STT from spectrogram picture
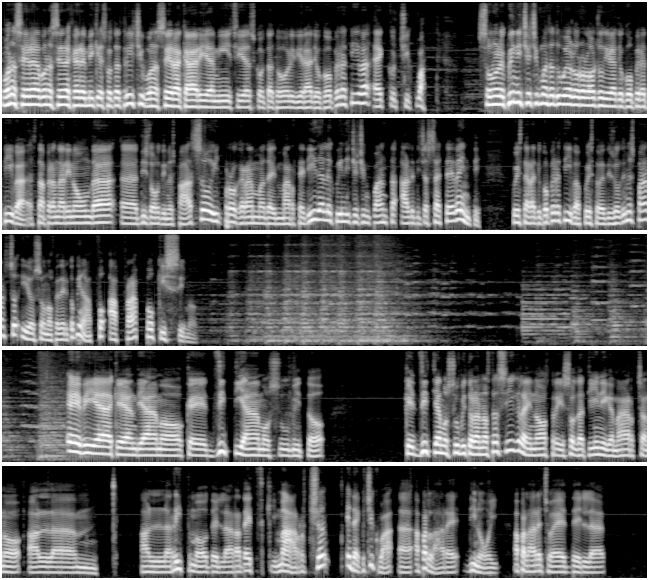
Buonasera, buonasera cari amiche ascoltatrici, buonasera cari amici ascoltatori di Radio Cooperativa, eccoci qua. Sono le 15.52 all'orologio di Radio Cooperativa, sta per andare in onda eh, Disordine Sparso, il programma del martedì dalle 15.50 alle 17.20. Questa è Radio Cooperativa, questo è Disordine Sparso, io sono Federico Pinaffo, a fra pochissimo. E via che andiamo, che zittiamo subito, che zittiamo subito la nostra sigla, i nostri soldatini che marciano al, um, al ritmo della Radetzky March ed eccoci qua uh, a parlare di noi, a parlare cioè del,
